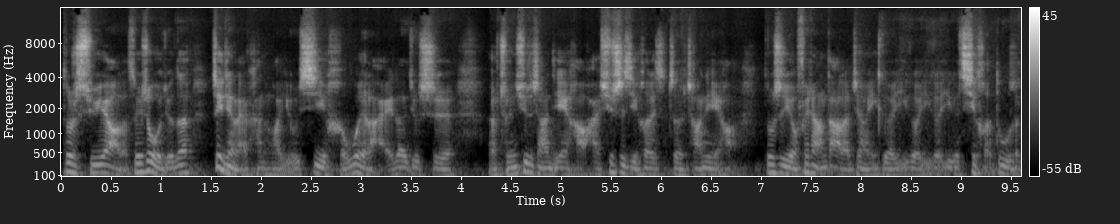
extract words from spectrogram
都是需要的。所以说，我觉得这点来看的话，游戏和未来的就是呃纯虚的场景也好，还虚实结合的场景也好，都是有非常大的这样一个一个一个一个契合度的。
